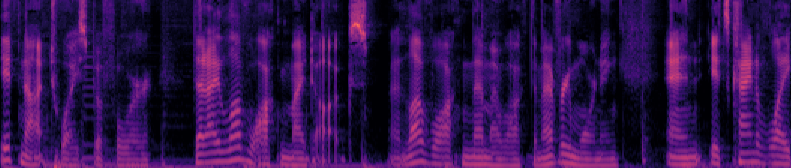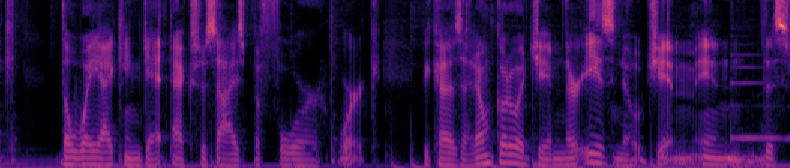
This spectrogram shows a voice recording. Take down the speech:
if not twice before, that I love walking my dogs. I love walking them. I walk them every morning. And it's kind of like the way I can get exercise before work because I don't go to a gym. There is no gym in this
